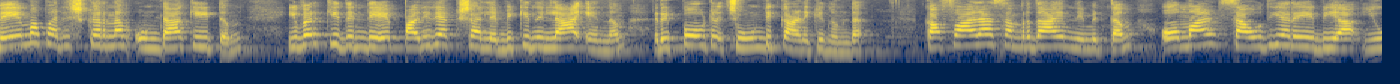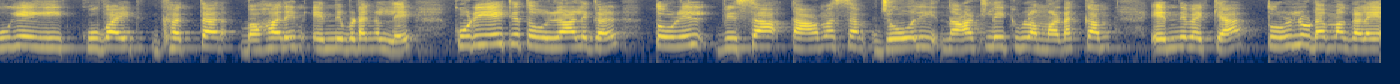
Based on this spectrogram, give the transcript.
നിയമപരിഷ്കരണം ഉണ്ടാക്കിയിട്ടും ഇവർക്കിതിന്റെ പരിരക്ഷ ലഭിക്കുന്നില്ല എന്നും റിപ്പോർട്ട് ചൂണ്ടിക്കാണിക്കുന്നുണ്ട്. കഫാല സമ്പ്രദായം നിമിത്തം Oman Saudi Arabia U A E Kuwait Qatar Bahrain എന്നിവിടങ്ങളിലെ കുടിയേറ്റ തൊഴിലാളികൾ തൊഴിൽ വിസ താമസം ജോലി നാട്ടിലേക്കുള്ള മടക്കം എന്നിവയ്ക്ക് തൊഴിലുടമകളെ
